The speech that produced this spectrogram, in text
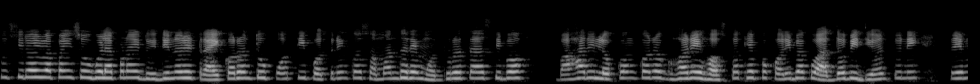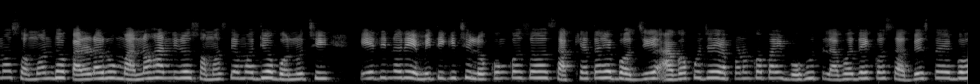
ଖୁସି ରହିବା ପାଇଁ ସବୁବେଳେ ଆପଣ ଏ ଦୁଇ ଦିନରେ ଟ୍ରାଏ କରନ୍ତୁ ପତି ପତ୍ନୀଙ୍କ ସମ୍ବନ୍ଧରେ ମଧୁରତା ଆସିବ ବାହାରି ଲୋକଙ୍କର ଘରେ ହସ୍ତକ୍ଷେପ କରିବାକୁ ଆଦୌ ବି ଦିଅନ୍ତୁନି। ପ୍ରେମ ସମ୍ବନ୍ଧ କାରଣରୁ ମାନହାନିର ସମସ୍ୟା ମଧ୍ୟ ବନୁଛି। ଏ ଦିନରେ ଏମିତି କିଛି ଲୋକଙ୍କ ସହ ସାକ୍ଷାତ ହେବ ଯିଏ ଆଗକୁ ଯାଇ ଆପଣଙ୍କ ପାଇଁ ବହୁତ ଲାଭଦାୟକ ସାବ୍ୟସ୍ତ ହେବ।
